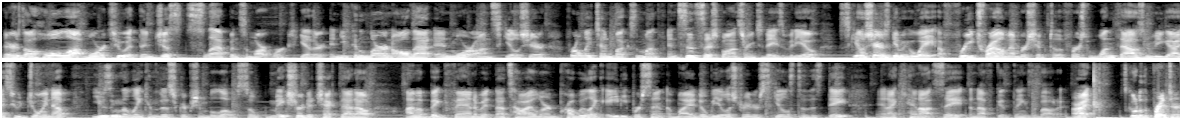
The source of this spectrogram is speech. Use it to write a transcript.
There's a whole lot more to it than just slapping some artwork together, and you can learn all that and more on Skillshare for only 10 bucks a month. And since they're sponsoring today's video, Skillshare is giving away a free trial membership to the first 1,000 of you guys who join up using the link in the description below. So make sure to check that out. I'm a big fan of it. That's how I learned probably like 80% of my Adobe Illustrator skills to this date, and I cannot say enough good things about it. All right, let's go to the printer.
